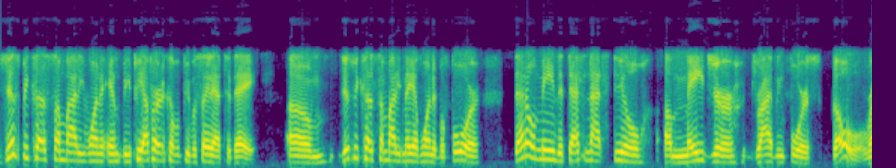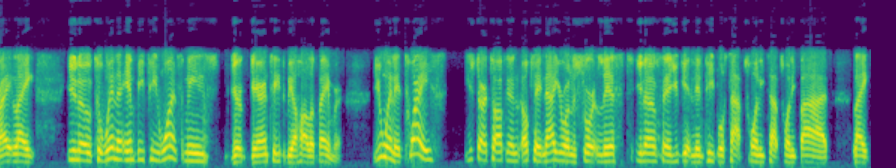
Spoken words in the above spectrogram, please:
just because somebody won an MVP, I've heard a couple of people say that today. Um, just because somebody may have won it before, that don't mean that that's not still a major driving force goal, right? Like, you know, to win an MVP once means you're guaranteed to be a Hall of Famer. You win it twice, you start talking, okay, now you're on the short list. You know what I'm saying? You're getting in people's top 20, top 25. Like,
